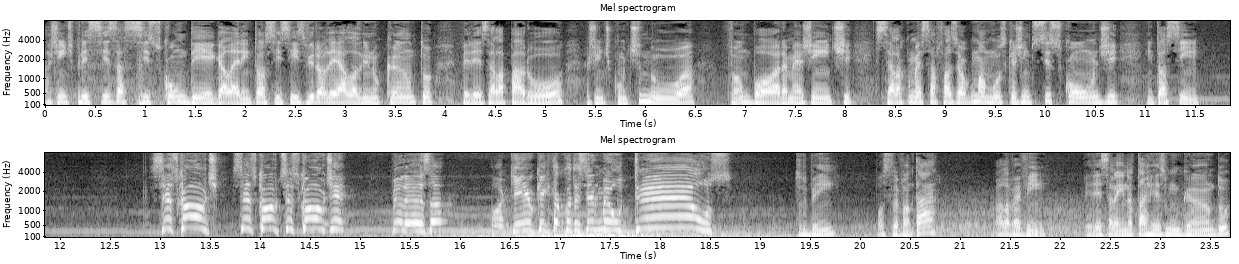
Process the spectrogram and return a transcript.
A gente precisa se esconder, galera. Então, assim, vocês viram ela ali no canto. Beleza, ela parou. A gente continua. Vambora, minha gente. Se ela começar a fazer alguma música, a gente se esconde. Então, assim... Se esconde! Se esconde, se esconde! Beleza. Ok, o que que tá acontecendo? Meu Deus! Tudo bem? Posso levantar? Ela vai vir. Beleza, ela ainda tá resmungando.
